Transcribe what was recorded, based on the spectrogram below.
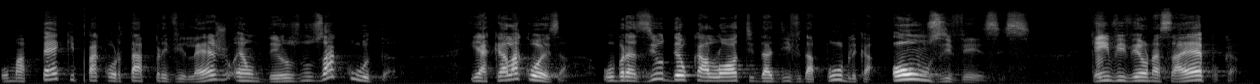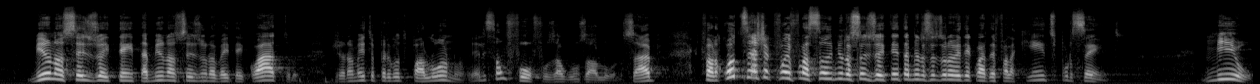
Uma PEC para cortar privilégio é um Deus nos acuda. E aquela coisa, o Brasil deu calote da dívida pública 11 vezes. Quem viveu nessa época, 1980 a 1994, geralmente eu pergunto para aluno, eles são fofos, alguns alunos, sabe? Fala, quanto você acha que foi a inflação de 1980 a 1994? Ele fala, 500%. Mil,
